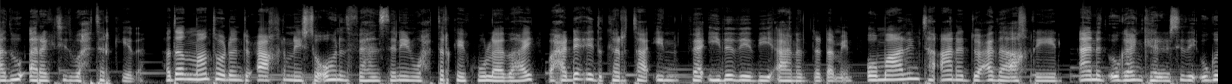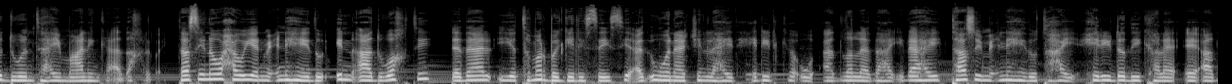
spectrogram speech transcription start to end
aad u aragtid waxtarkeeda haddaad maanta dhan duco akhrinayso oonad fahansanayn waxtarkay kuu leedahay waxaa dhici karta in faa'iidadeedii aanad dhadhamin oo maalinta aanad ducada akhriyin aanad ogaan karin siday uga duwan tahay maalinka aad akhriday. Taasina waxa weeyaan micnaheedu in aad wakhti dadaal iyo tamarba gelisay si aad u wanaajin lahayd xidhiidhka aad la leedahay ilaahay. Taasay micnaheedu tahay xidhiidhadii kale ee aad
